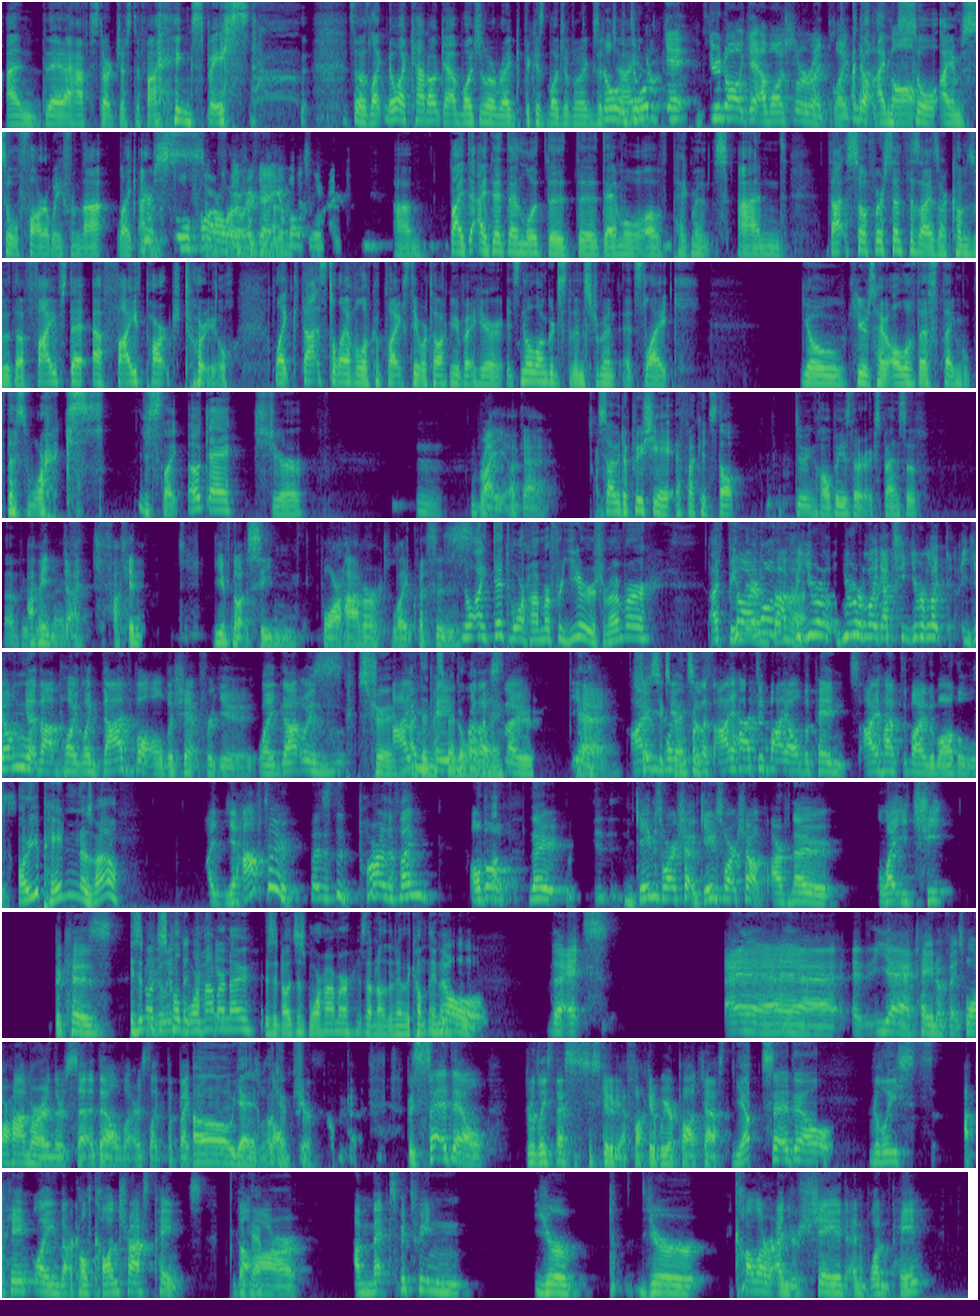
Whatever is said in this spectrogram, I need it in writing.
and then i have to start justifying space so i was like no i cannot get a modular rig because modular rigs are No, giant don't get. Do not get a modular rig. Like that's I'm not, so I am so far away from that. Like I'm so far away from from getting that. a modular rig. Um, but I, d- I did download the the demo of Pigments, and that software synthesizer comes with a five step, a five part tutorial. Like that's the level of complexity we're talking about here. It's no longer just an instrument. It's like, yo, here's how all of this thing this works. Just like okay, sure. Right. Okay. So I would appreciate if I could stop doing hobbies that are expensive. That'd be I mean, nice. uh, fucking. You've not seen Warhammer. Like this is. no, I did Warhammer for years. Remember, I've been no, there. I know that, done but you were you were like a t- you were like young at that point. Like Dad bought all the shit for you. Like that was. It's true. I I'm didn't spend a for lot of this now. Yeah, I'm Shit's paying for expensive. this. I had to buy all the paints. I had to buy the models. Are you painting as well? Uh, You have to. That's the part of the thing. Although now, Games Workshop, Games Workshop are now let you cheat because Is it not just called released it in Warhammer now? Is it not just Warhammer? Is that not the name of the company now? No, that it's. Uh, yeah, kind of. It's Warhammer and there's Citadel that is like the big. Oh, yeah, yeah. Okay, sure. things. But Citadel released this is just going to be a fucking weird podcast. Yep. Citadel released a paint line that are called contrast paints that Okay. are a mix between your your color and your shade in one paint.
